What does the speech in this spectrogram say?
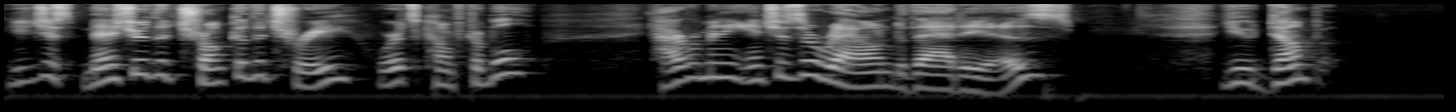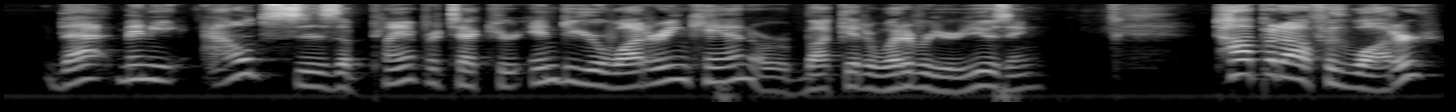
You just measure the trunk of the tree where it's comfortable, however many inches around that is. You dump that many ounces of plant protector into your watering can or bucket or whatever you're using. Top it off with water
